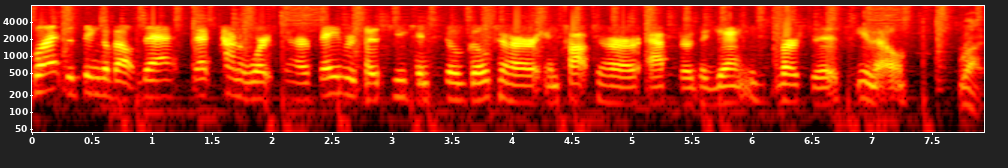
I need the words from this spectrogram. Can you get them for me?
But the thing about that, that kind of works in her favor because you can still go to her and talk to her after the game versus, you know, Right.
